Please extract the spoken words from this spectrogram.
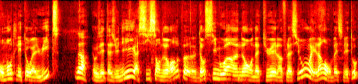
On monte les taux à 8, ah. aux États-Unis, à 6 en Europe. Dans 6 mois, un an, on a tué l'inflation et là, on baisse les taux.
